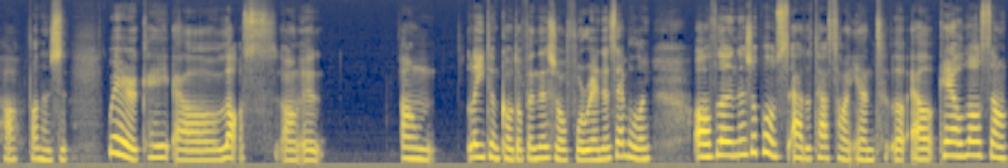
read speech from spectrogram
好，方程式 where KL loss on it on latent code of initial for random sampling of the initial pose at the test time and the L KL loss on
